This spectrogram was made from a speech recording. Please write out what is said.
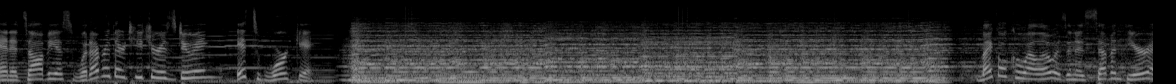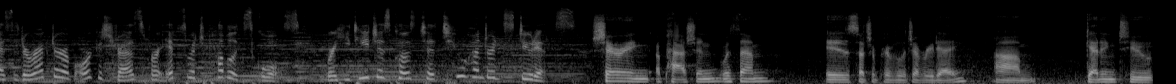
and it's obvious whatever their teacher is doing, it's working. Michael Coelho is in his seventh year as the director of orchestras for Ipswich Public Schools, where he teaches close to 200 students. Sharing a passion with them is such a privilege every day. Um, getting to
